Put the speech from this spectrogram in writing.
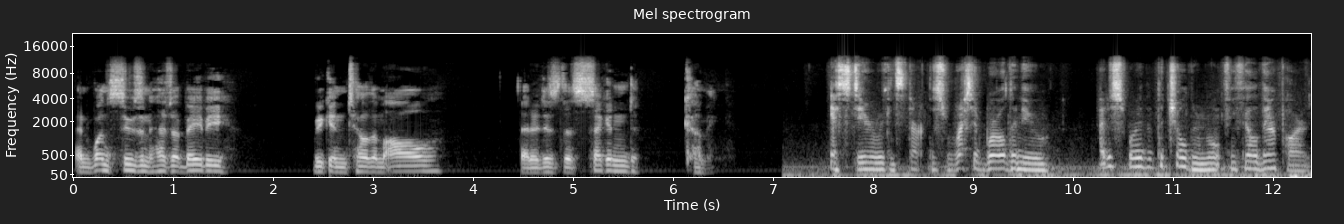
And once Susan has a baby, we can tell them all that it is the second coming. Yes, dear, we can start this wretched world anew. I just worry that the children won't fulfill their part.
